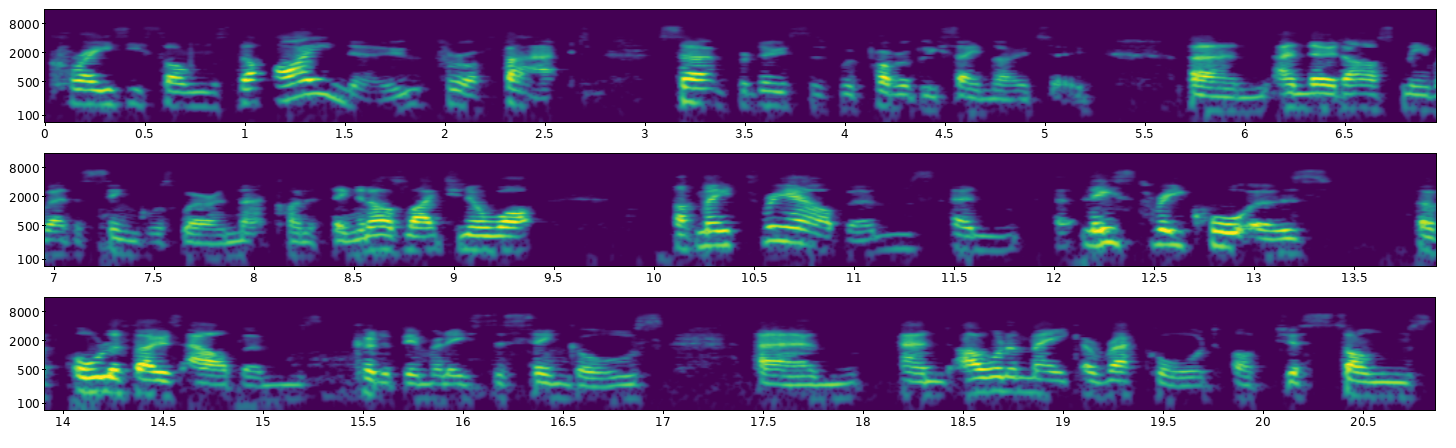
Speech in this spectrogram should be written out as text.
crazy songs that I knew for a fact certain producers would probably say no to. Um, and they'd ask me where the singles were and that kind of thing. And I was like, you know what? I've made three albums, and at least three quarters of all of those albums could have been released as singles. Um, and I want to make a record of just songs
